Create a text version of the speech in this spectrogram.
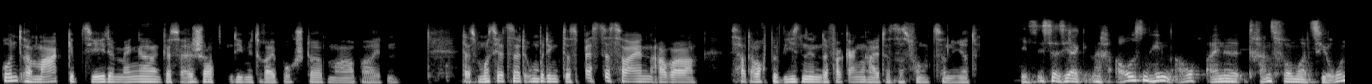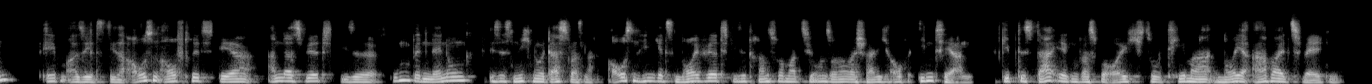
Und am Markt gibt's jede Menge Gesellschaften, die mit drei Buchstaben arbeiten. Das muss jetzt nicht unbedingt das Beste sein, aber es hat auch bewiesen in der Vergangenheit, dass es funktioniert. Jetzt ist das ja nach außen hin auch eine Transformation eben, also jetzt dieser Außenauftritt, der anders wird, diese Umbenennung, ist es nicht nur das, was nach außen hin jetzt neu wird, diese Transformation, sondern wahrscheinlich auch intern. Gibt es da irgendwas bei euch, so Thema neue Arbeitswelten?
